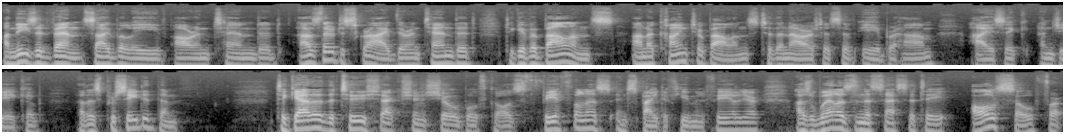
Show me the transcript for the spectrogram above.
And these events, I believe, are intended, as they're described, they're intended to give a balance and a counterbalance to the narratives of Abraham, Isaac, and Jacob that has preceded them. Together, the two sections show both God's faithfulness in spite of human failure, as well as the necessity also for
